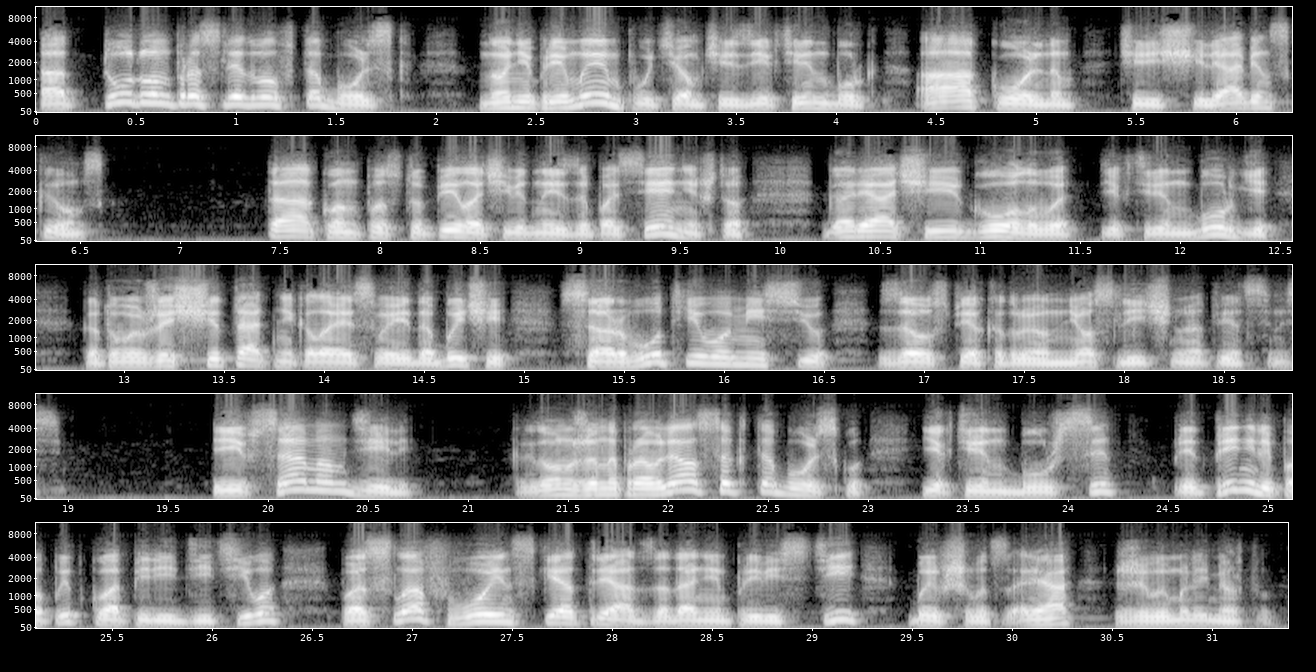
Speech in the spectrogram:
Оттуда он проследовал в Тобольск, но не прямым путем через Екатеринбург, а окольным, через Челябинск и Омск. Так он поступил, очевидно, из опасений, что горячие головы в Екатеринбурге, готовые уже считать Николая своей добычей, сорвут его миссию за успех, который он нес личную ответственность. И в самом деле, когда он уже направлялся к Тобольску, екатеринбуржцы предприняли попытку опередить его, послав воинский отряд с заданием привести бывшего царя живым или мертвым.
